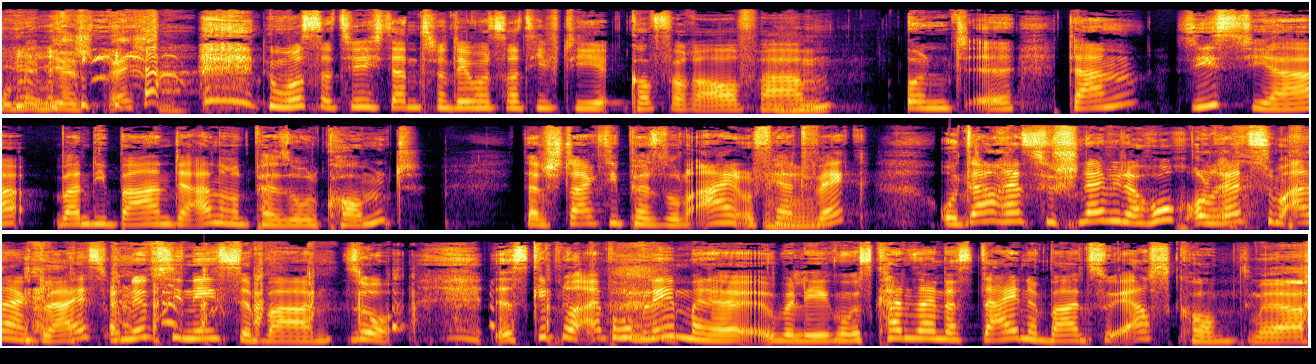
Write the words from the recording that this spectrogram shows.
und mit mir sprechen. Du musst natürlich dann schon demonstrativ die Kopfhörer aufhaben. Und äh, dann siehst du ja, wann die Bahn der anderen Person kommt. Dann steigt die Person ein und fährt weg. Und dann rennst du schnell wieder hoch und rennst zum anderen Gleis und nimmst die nächste Bahn. So. Es gibt nur ein Problem bei der Überlegung. Es kann sein, dass deine Bahn zuerst kommt. Ja.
